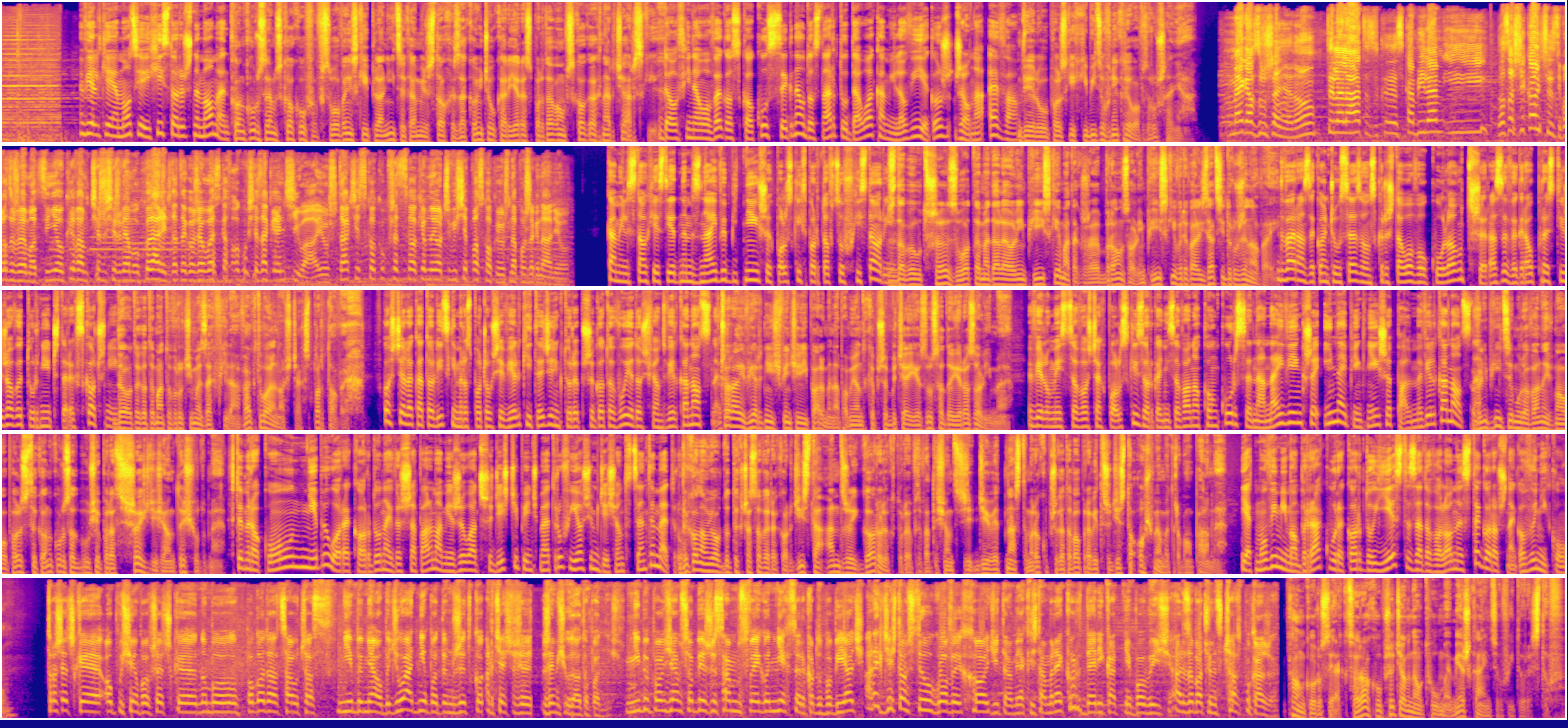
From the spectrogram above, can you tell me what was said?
Wielkie emocje i historyczny moment. Konkursem skoków w słoweńskiej planicy Kamil Stoch zakończył karierę sportową w skokach narciarskich. Do finałowego skoku sygnał do startu dała Kamilowi jego żona Ewa. Wielu polskich kibiców nie kryło wzruszenia. Mega wzruszenie, no. Tyle lat z, z Kamilem i no coś się kończy. Jest bardzo dużo emocji, nie ukrywam, cieszę się, że miałem okulary, dlatego że łezka w oku się zakręciła. Już w trakcie skoku, przed skokiem, no i oczywiście po skoku, już na pożegnaniu. Kamil Stoch jest jednym z najwybitniejszych polskich sportowców w historii. Zdobył trzy złote medale olimpijskie, a także brąz olimpijski w rywalizacji drużynowej. Dwa razy kończył sezon z kryształową kulą, trzy razy wygrał prestiżowy turniej czterech skoczni. Do tego tematu wrócimy za chwilę w aktualnościach sportowych. W Kościele katolickim rozpoczął się Wielki Tydzień, który przygotowuje do świąt wielkanocnych. Wczoraj wierni święcili palmy na pamiątkę przybycia Jezusa do Jerozolimy. W wielu miejscowościach Polski zorganizowano konkursy na największe i najpiękniejsze palmy wielkanocne. W Lipnicy Murowanej w Małopolsce konkurs odbył się po raz 67. W tym roku nie było rekordu. Najwyższa palma mierzyła 35 metrów i 80 centymetrów. Wykonał ją dotychczasowy rekordzista Andrzej Goryl, który w 2019 roku przygotował prawie 38-metrową palmę. Jak mówi, mimo braku rekordu jest zadowolony z tegorocznego wyniku. Troszeczkę opuściłem poprzeczkę, no bo pogoda cały czas niby miało być ładnie, potem brzydko, ale cieszę się, że mi się udało to podnieść. Niby powiedziałem sobie, że sam swojego nie chcę rekordu pobijać, ale gdzieś tam z tyłu głowy chodzi tam jakiś tam rekord delikatnie pobić, ale zobaczymy, czas pokaże. Konkurs jak co roku przyciągnął tłumy mieszkańców i turystów.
